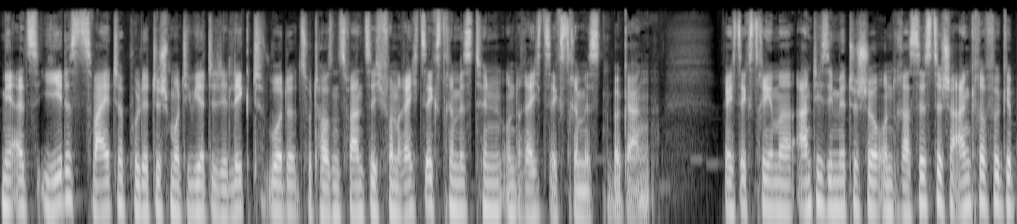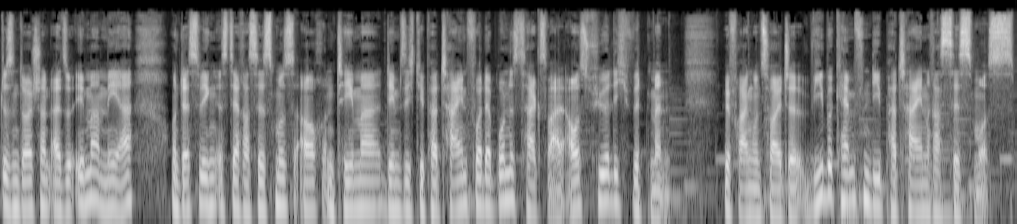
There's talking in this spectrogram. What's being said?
Mehr als jedes zweite politisch motivierte Delikt wurde 2020 von Rechtsextremistinnen und Rechtsextremisten begangen. Rechtsextreme, antisemitische und rassistische Angriffe gibt es in Deutschland also immer mehr und deswegen ist der Rassismus auch ein Thema, dem sich die Parteien vor der Bundestagswahl ausführlich widmen. Wir fragen uns heute, wie bekämpfen die Parteien Rassismus?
